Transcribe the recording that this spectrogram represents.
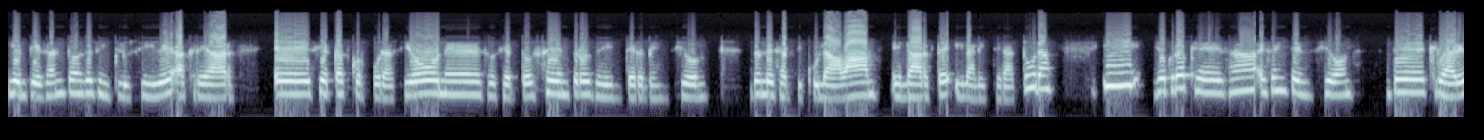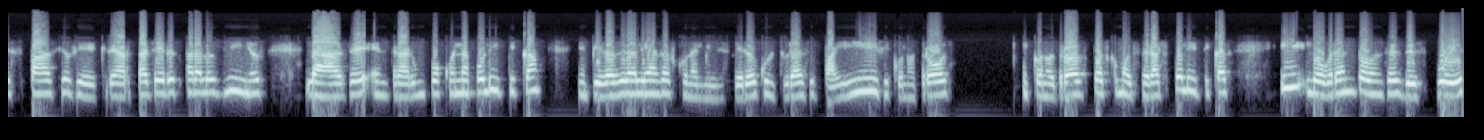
y empieza entonces inclusive a crear eh, ciertas corporaciones o ciertos centros de intervención donde se articulaba el arte y la literatura. Y yo creo que esa, esa intención de crear espacios y de crear talleres para los niños la hace entrar un poco en la política, empieza a hacer alianzas con el Ministerio de Cultura de su país y con otros y con otros pues como esferas políticas y logra entonces después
